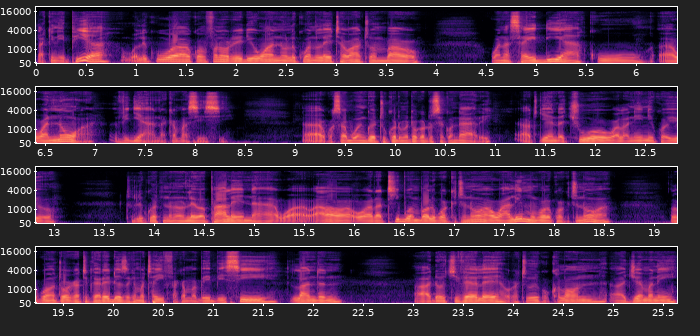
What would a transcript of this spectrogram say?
lakini pia walikuwa, kwa mfano Radio 1 walikuwa wanaleta watu ambao wanasaidia kuwanoa uh, vijana kama sisi uh, kwa sababu wengi wetu tumetoka tu sekondari, hatujaenda chuo wala nini. Kwa hiyo tulikuwa tunanolewa pale na waratibu wa, wa ambao walikuwa wakitunoa au walimu ambao walikuwa wakitunoa walikuwa wanatoka katika redio za kimataifa kama BBC London, uh, Deutsche Welle wakati huo iko Cologne, uh, Germany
